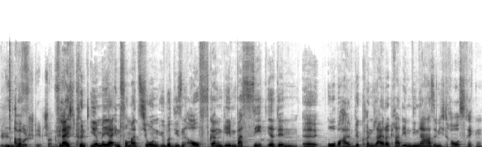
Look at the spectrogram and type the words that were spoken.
Lügenwohl Aber steht schon. Vielleicht könnt ihr mir ja Informationen über diesen Aufgang geben. Was seht ihr denn äh, oberhalb? Wir können leider gerade eben die Nase nicht rausrecken.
